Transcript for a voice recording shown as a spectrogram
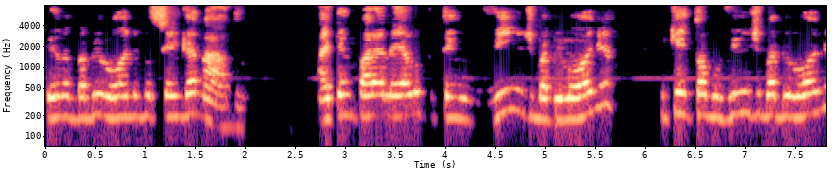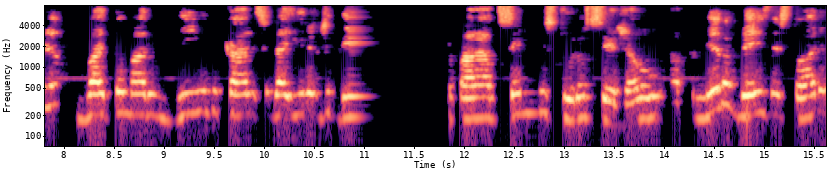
pela Babilônia, você é enganado. Aí tem um paralelo que tem o vinho de Babilônia, e quem toma o vinho de Babilônia vai tomar o vinho do cálice da ira de Deus, preparado sem mistura, ou seja, a primeira vez na história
